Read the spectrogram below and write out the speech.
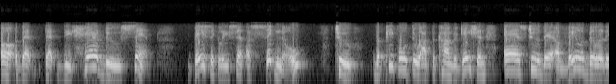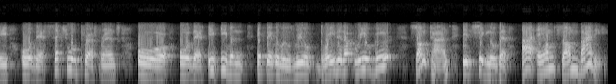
uh, that that these hairdos sent basically sent a signal to the people throughout the congregation as to their availability or their sexual preference or or their even if they, it was real braided up real good sometimes it signaled that i am somebody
